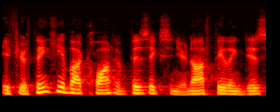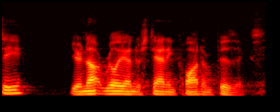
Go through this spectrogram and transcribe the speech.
if you're thinking about quantum physics and you're not feeling dizzy, you're not really understanding quantum physics.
